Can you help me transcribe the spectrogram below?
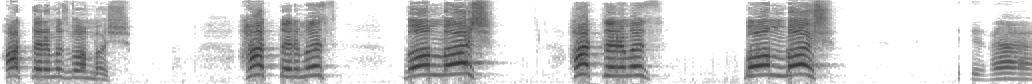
Hatlarımız bomboş. Hatlarımız bomboş. Hatlarımız bomboş. Ha.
